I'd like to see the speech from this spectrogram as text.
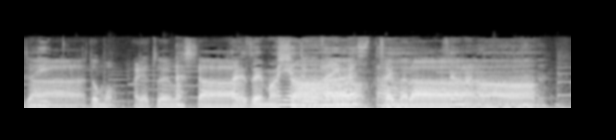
じゃあ、どうもありがとうございました。ありがとうございました。ありがとうございました。さよなら。さよなら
